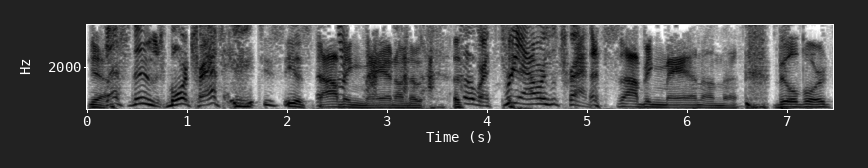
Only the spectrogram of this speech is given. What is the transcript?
Yeah. Less news, more traffic. Did you see a sobbing man on the a Over three hours of traffic. sobbing man on the billboard.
